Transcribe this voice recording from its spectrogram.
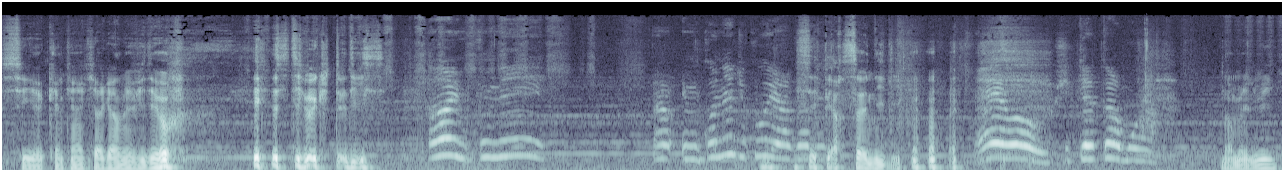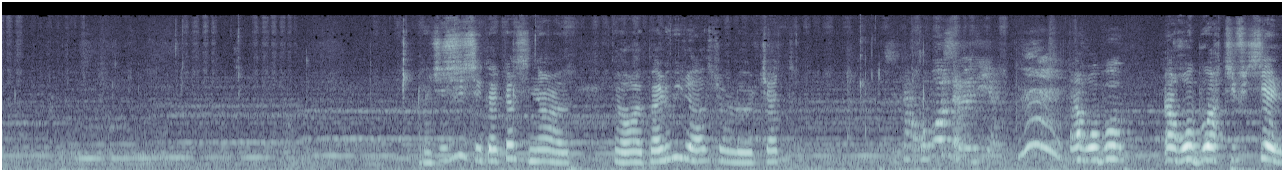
C'est euh, quelqu'un qui regarde mes vidéos. Qu'est-ce que tu veux que je te dise Oh, il me connaît. Ah, il me connaît du coup, il a regardé. C'est personne, il dit. Eh oh, j'ai quelqu'un moi. non mais lui. Mais si, si, c'est quelqu'un, sinon euh, il n'y aurait pas lui là sur le chat. C'est un robot, ça veut dire. Un robot. Un robot artificiel.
